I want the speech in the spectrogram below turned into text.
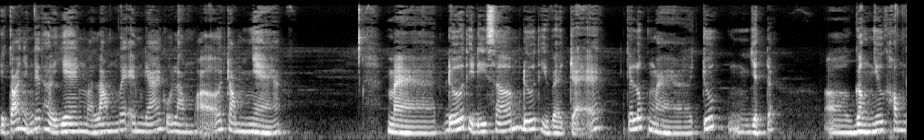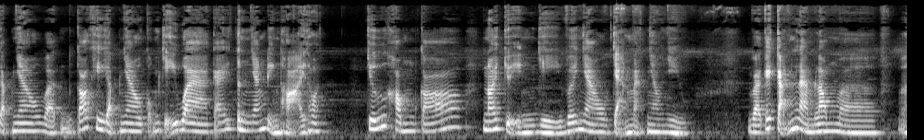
thì có những cái thời gian mà long với em gái của long ở trong nhà mà đứa thì đi sớm đứa thì về trễ. Cái lúc mà trước dịch đó uh, ờ, gần như không gặp nhau và có khi gặp nhau cũng chỉ qua cái tin nhắn điện thoại thôi chứ không có nói chuyện gì với nhau chạm mặt nhau nhiều. Và cái cảnh làm long mà ờ,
